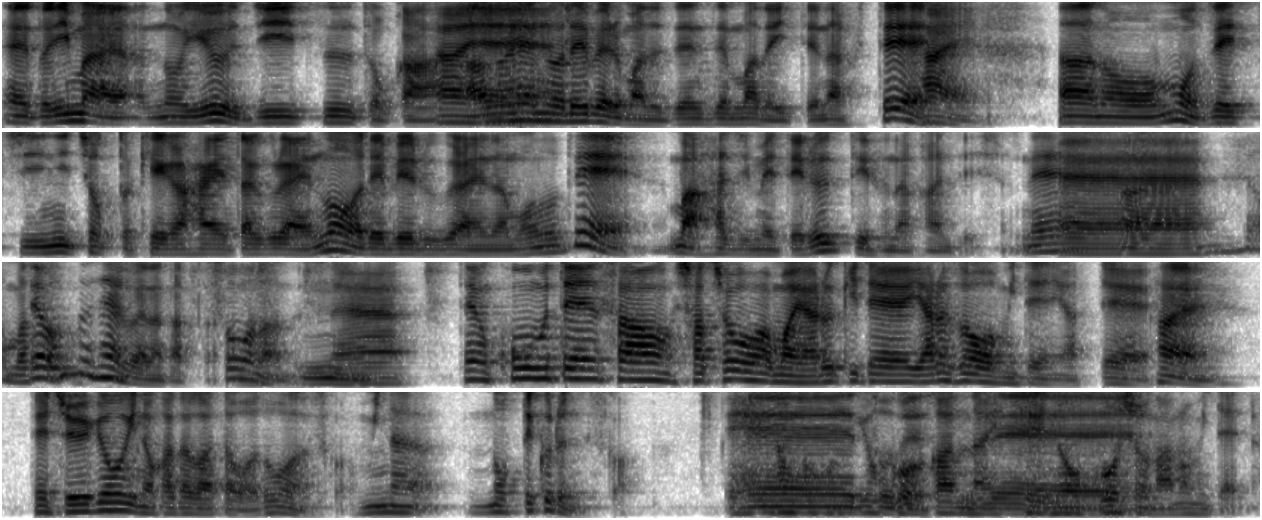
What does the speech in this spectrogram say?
えっ、と、今の言う G2 とか、はいあの辺のレベルまで全然まだ行ってなくて、はい。あの、もう絶地にちょっと毛が生えたぐらいのレベルぐらいなもので、まあ始めてるっていうふうな感じでしたね。へーはいまあそんなに早くはなかった。そうなんですね。うでも工務店さん、社長はまあやる気でやるぞみたいにやって、はい。で、従業員の方々はどうなんですか？みんな乗ってくるんですか？えー、なんかよくわかんないえー性能交渉なの？みたいな。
